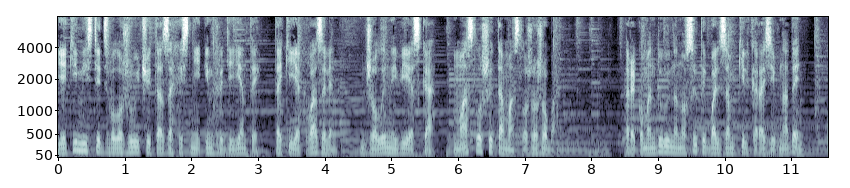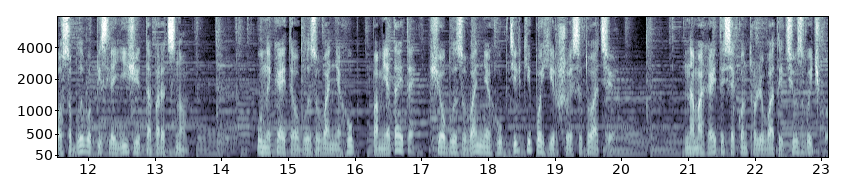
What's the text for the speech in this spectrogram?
які містять зволожуючі та захисні інгредієнти, такі як вазелін, бджолиний VSK, маслоши та масло жожоба. Рекомендую наносити бальзам кілька разів на день, особливо після їжі та перед сном. Уникайте облизування губ, пам'ятайте, що облизування губ тільки погіршує ситуацію. Намагайтеся контролювати цю звичку.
